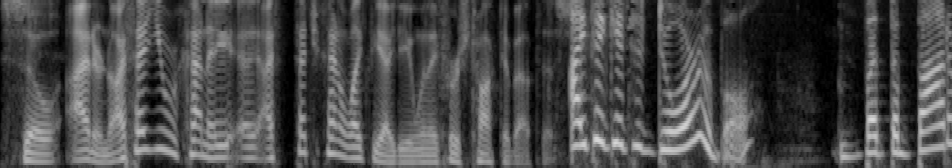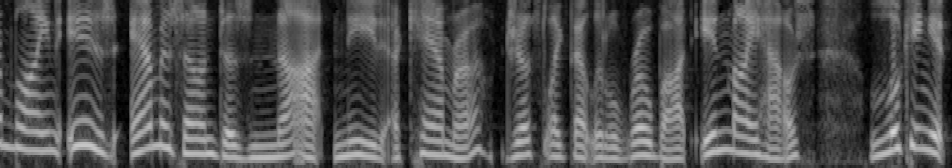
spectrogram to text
So I don't know. I thought you were kind of, I thought you kind of liked the idea when they first talked about this. I think it's adorable. But the bottom line is Amazon does not need a camera, just like that little robot, in my house, looking at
